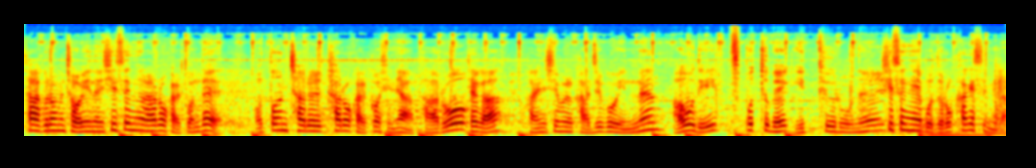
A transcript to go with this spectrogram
자, 그러면 저희는 시승을 하러 갈 건데 어떤 차를 타러 갈 것이냐? 바로 제가 관심을 가지고 있는 아우디 스포트백 이트론을 시승해 보도록 하겠습니다.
